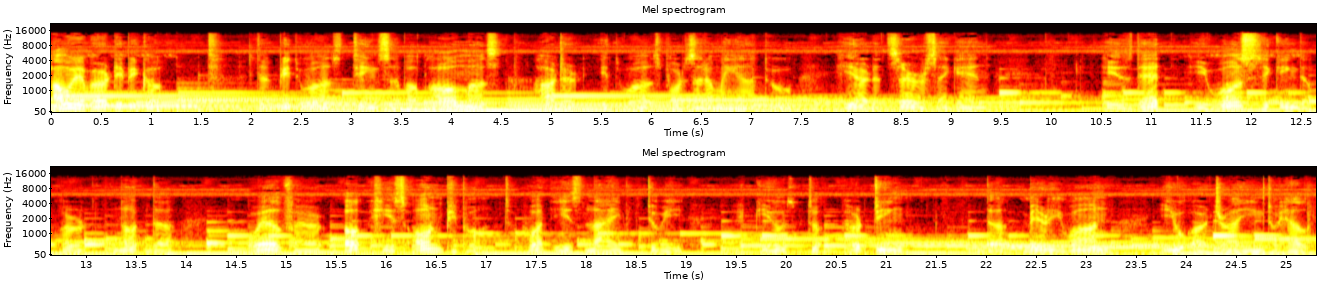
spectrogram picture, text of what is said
However difficult the pit was, thinks about how much harder it was for Jeremiah to hear the church again. He is that he was seeking the earth, not the welfare of his own people. What is like to be accused to hurting the very one you are trying to help.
